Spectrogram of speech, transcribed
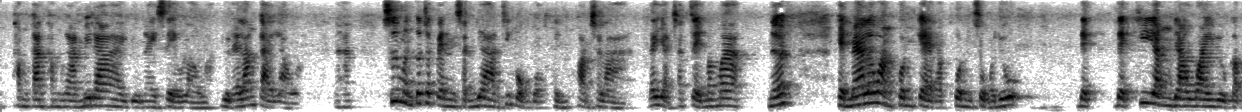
ำทำการทำงานไม่ได้อยู่ในเซลล์เราอะอยู่ในร่างกายเราอะนะคะซึ่งมันก็จะเป็นสัญญาณที่บ่งบอกถึงความชราได้อย่างชัดเจนมากๆเนอะเห็นไหมระหว่างคนแก่กับคนสูงอายุ เด็กเด็กที่ยังเยาว์วัยอยู่กับ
